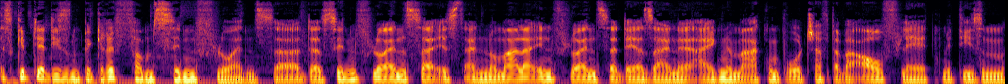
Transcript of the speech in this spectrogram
Es gibt ja diesen Begriff vom Sinfluencer. Der Sinfluencer ist ein normaler Influencer, der seine eigene Markenbotschaft aber auflädt mit diesem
